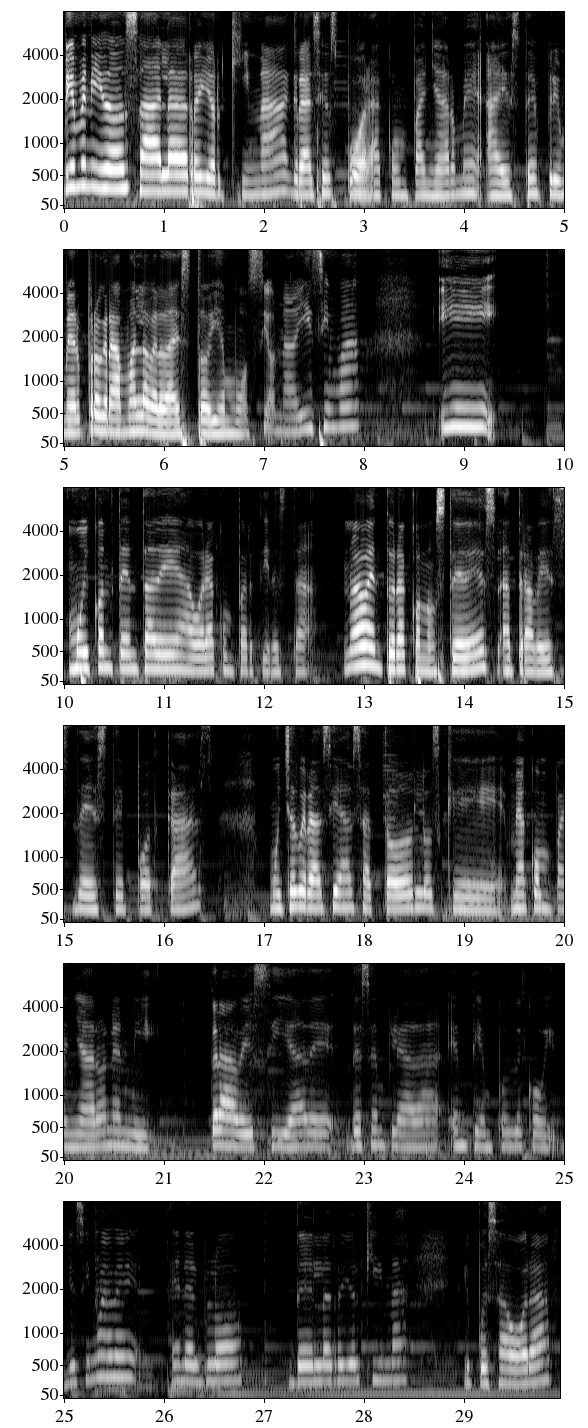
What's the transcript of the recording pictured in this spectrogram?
Bienvenidos a la Reyorquina. Gracias por acompañarme a este primer programa. La verdad estoy emocionadísima y muy contenta de ahora compartir esta nueva aventura con ustedes a través de este podcast. Muchas gracias a todos los que me acompañaron en mi travesía de desempleada en tiempos de COVID-19 en el blog de la Reyorquina y pues ahora,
